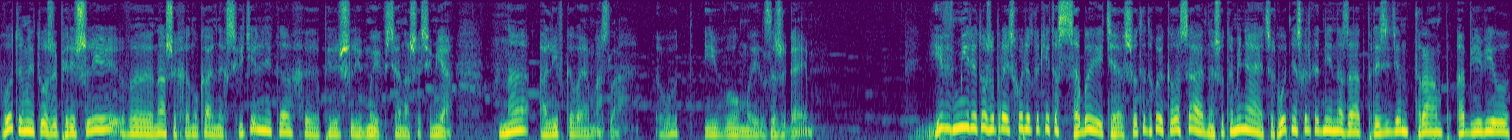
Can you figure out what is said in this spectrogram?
Вот и мы тоже перешли в наших ханукальных светильниках, э, перешли мы, вся наша семья, на оливковое масло. Вот его мы зажигаем. И в мире тоже происходят какие-то события, что-то такое колоссальное, что-то меняется. Вот несколько дней назад президент Трамп объявил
